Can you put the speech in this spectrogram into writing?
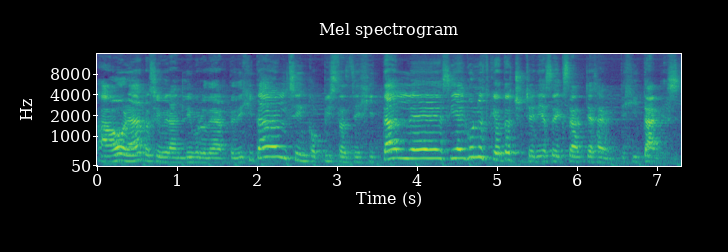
ahora, recibirán libro de arte digital, 5 pistas digitales y algunas que otras chucherías extra, ya saben, digitales.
